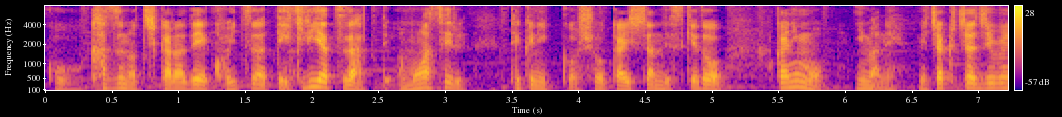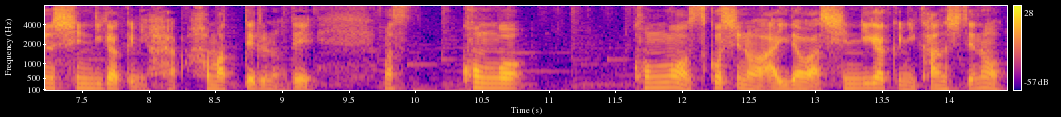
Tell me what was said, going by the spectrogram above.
こう数の力でこいつはできるやつだって思わせるテクニックを紹介したんですけど他にも今ねめちゃくちゃ自分心理学にはまってるので、まあ、今後今後少しの間は心理学に関しての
